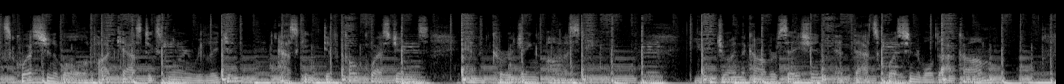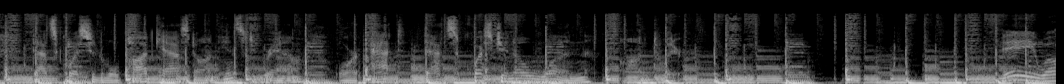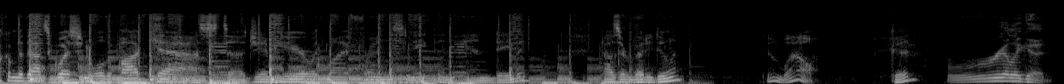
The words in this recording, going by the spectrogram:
That's Questionable, a podcast exploring religion, asking difficult questions, and encouraging honesty. You can join the conversation at that'squestionable.com, That's Questionable Podcast on Instagram, or at That's Question01 on Twitter. Hey, welcome to That's Questionable, the podcast. Uh, Jim here with my friends Nathan and David. How's everybody doing? Doing well. Good. Really good.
